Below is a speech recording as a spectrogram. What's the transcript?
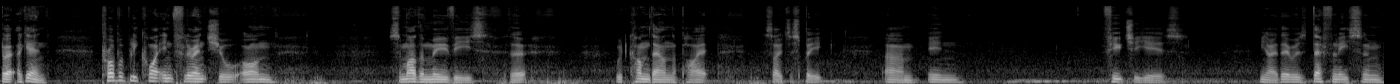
but again, probably quite influential on some other movies that would come down the pipe, so to speak, um, in future years. You know, there was definitely some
